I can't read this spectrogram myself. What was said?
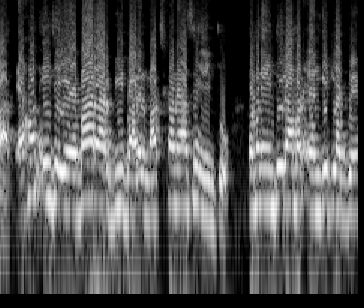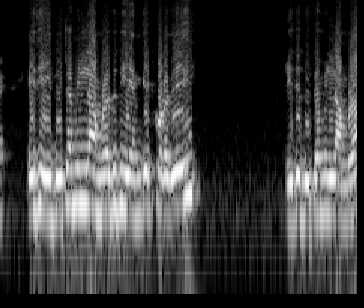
বার। এখন এই যে এবার আর বি বারের মাঝখানে আছে এন ইনটু তার মানে ইনটু হলে আমার এন গেট লাগবে। এই যে এই দুইটা মিললে আমরা যদি এন গেট করে দেই, এই যে দুইটা মিললে আমরা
